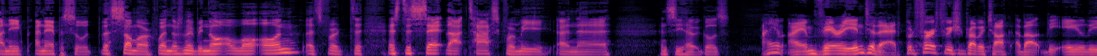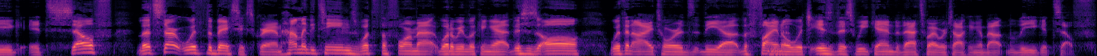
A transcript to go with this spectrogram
an ap- an episode this summer when there's maybe not a lot on. It's for to it's to set that task for me and uh, and see how it goes. I am I am very into that. But first we should probably talk about the A League itself. Let's start with the basics, Graham. How many teams? What's the format? What are we looking at? This is all with an eye towards the uh, the final, yeah. which is this weekend. That's why we're talking about the league itself.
